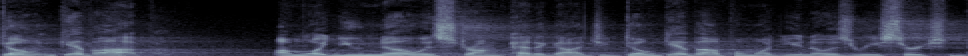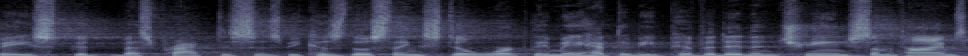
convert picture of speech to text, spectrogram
don't give up on what you know is strong pedagogy. Don't give up on what you know is research based good best practices because those things still work. They may have to be pivoted and changed sometimes.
